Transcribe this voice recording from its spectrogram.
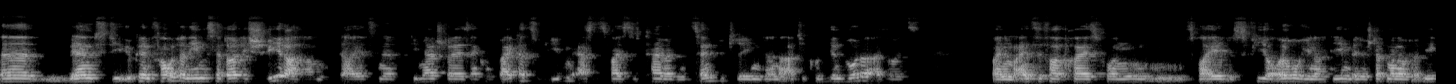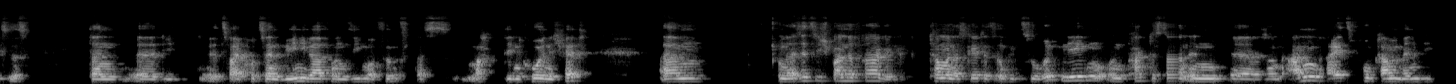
Äh, während die ÖPNV-Unternehmen es ja deutlich schwerer haben, da jetzt eine, die Mehrwertsteuersenkung weiterzugeben. Erstens, weil es sich teilweise in Centbeträgen dann artikulieren würde, also jetzt bei einem Einzelfahrpreis von zwei bis vier Euro, je nachdem, welche Stadt man unterwegs ist, dann äh, die zwei Prozent weniger von 7,5 Uhr, das macht den Kohl nicht fett. Ähm, und da ist jetzt die spannende Frage, kann man das Geld jetzt irgendwie zurücklegen und packt es dann in äh, so ein Anreizprogramm, wenn die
